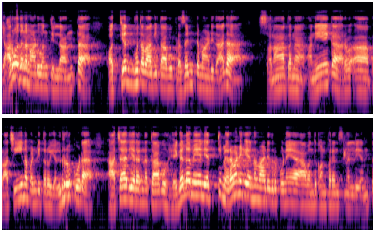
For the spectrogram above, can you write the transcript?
ಯಾರೂ ಅದನ್ನು ಮಾಡುವಂತಿಲ್ಲ ಅಂತ ಅತ್ಯದ್ಭುತವಾಗಿ ತಾವು ಪ್ರೆಸೆಂಟ್ ಮಾಡಿದಾಗ ಸನಾತನ ಅನೇಕ ಪ್ರಾಚೀನ ಪಂಡಿತರು ಎಲ್ಲರೂ ಕೂಡ ಆಚಾರ್ಯರನ್ನ ತಾವು ಹೆಗಲ ಮೇಲೆ ಎತ್ತಿ ಮೆರವಣಿಗೆಯನ್ನು ಮಾಡಿದ್ರು ಪುಣೆಯ ಆ ಒಂದು ಕಾನ್ಫರೆನ್ಸ್ನಲ್ಲಿ ಅಂತ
